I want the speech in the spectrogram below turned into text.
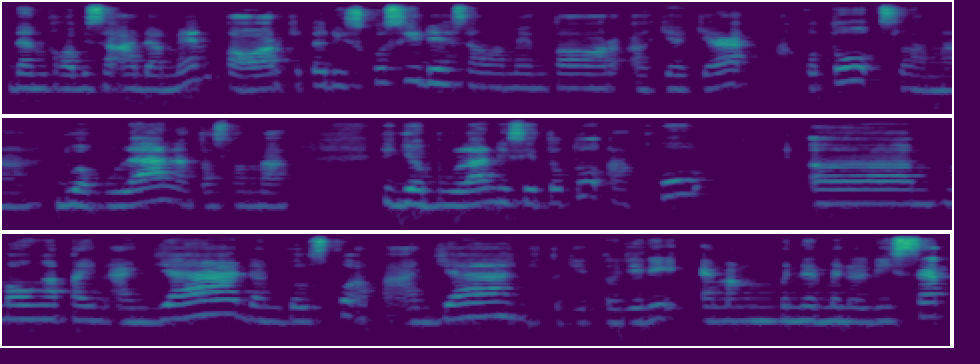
Dan kalau bisa ada mentor, kita diskusi deh sama mentor. Kira-kira aku tuh selama dua bulan atau selama tiga bulan di situ tuh aku um, mau ngapain aja dan goalsku apa aja gitu-gitu. Jadi emang bener-bener di set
